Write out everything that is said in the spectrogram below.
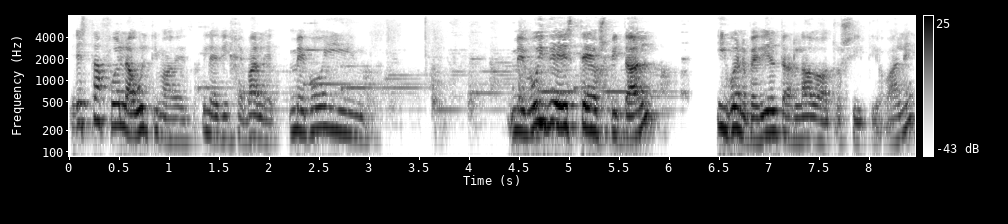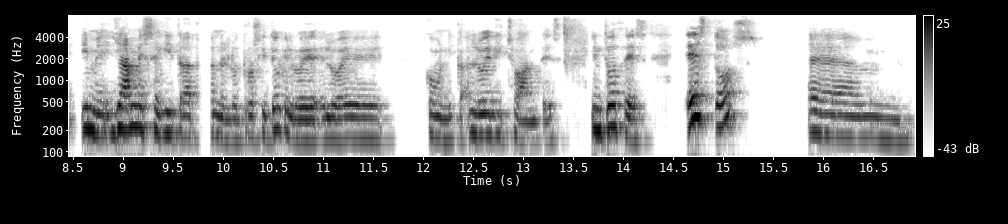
Esta fue la última vez y le dije, vale, me voy, me voy de este hospital y bueno, pedí el traslado a otro sitio, ¿vale? Y me, ya me seguí tratando en el otro sitio que lo lo he lo he dicho antes. Entonces, estos em,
